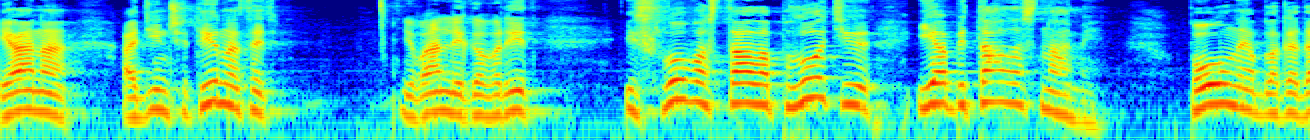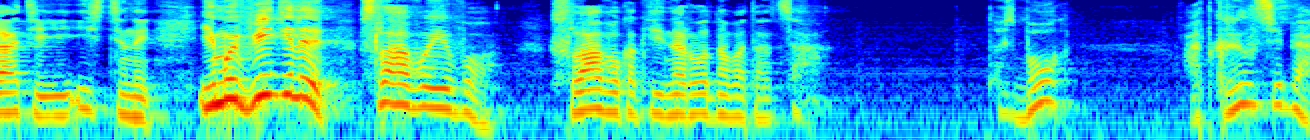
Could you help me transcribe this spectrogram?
Иоанна 1,14 Евангелие говорит, И Слово стало плотью и обитало с нами, полное благодати и истины. И мы видели славу Его, славу как единородного Отца. То есть Бог открыл себя.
